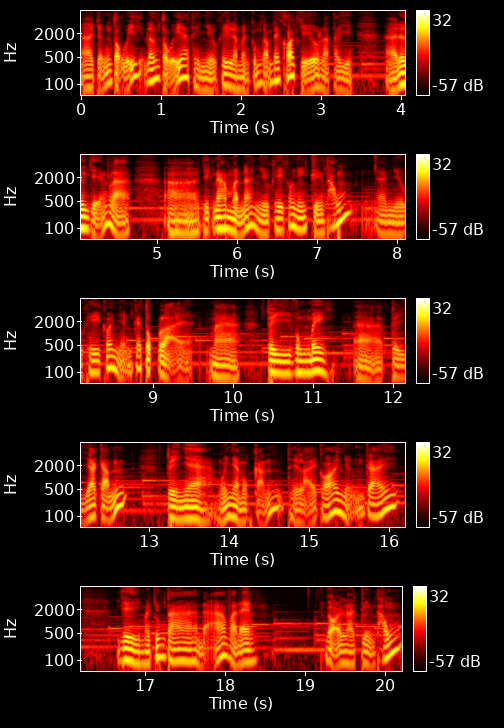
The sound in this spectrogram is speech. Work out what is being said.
à, chuẩn tuổi lớn tuổi á, thì nhiều khi là mình cũng cảm thấy khó chịu là tại vì à, đơn giản là à, Việt Nam mình á, nhiều khi có những truyền thống à, nhiều khi có những cái tục lệ mà tùy vùng miền à, tùy gia cảnh tùy nhà mỗi nhà một cảnh thì lại có những cái gì mà chúng ta đã và đang gọi là truyền thống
